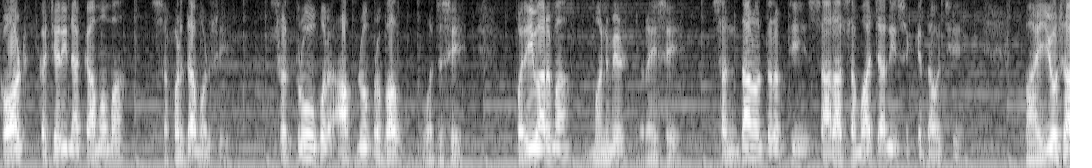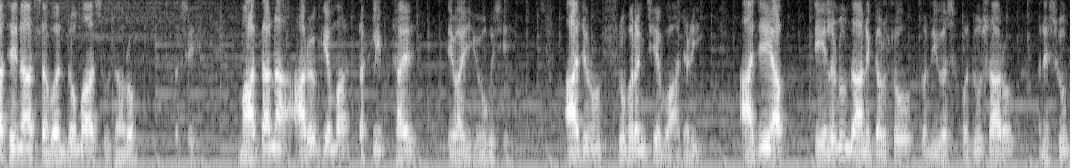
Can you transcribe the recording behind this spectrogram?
કોર્ટ, કચેરીના કામોમાં સફળતા મળશે. શત્રુઓ પર આપનો પ્રભાવ વધશે. પરિવારમાં મનમેળ રહેશે. સંતાનો તરફથી સારા સમાચારની શક્યતાઓ છે. ભાઈઓ સાથેના સંબંધોમાં સુધારો થશે. માતાના આરોગ્યમાં તકલીફ થાય તેવા યોગ છે. આજનો શુભ રંગ છે વાદળી. આજે આપ તેલનું દાન કરશો તો દિવસ વધુ સારો અને શુભ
